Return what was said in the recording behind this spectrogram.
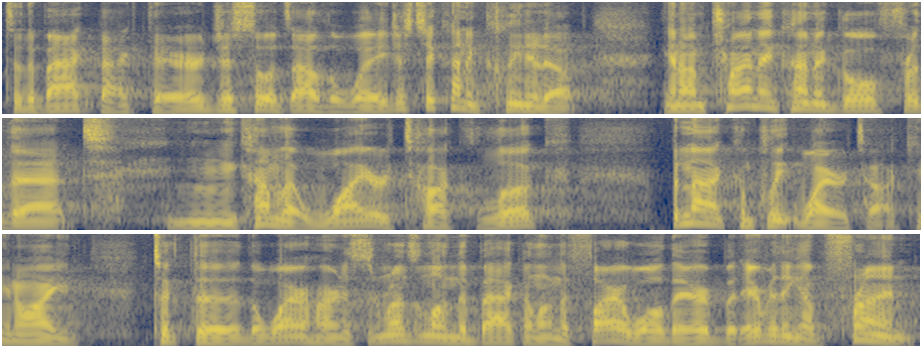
to the back back there, just so it's out of the way, just to kind of clean it up. And I'm trying to kind of go for that, mm, kind of that wire tuck look, but not complete wire tuck. You know, I took the, the wire harness, it runs along the back, along the firewall there, but everything up front,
